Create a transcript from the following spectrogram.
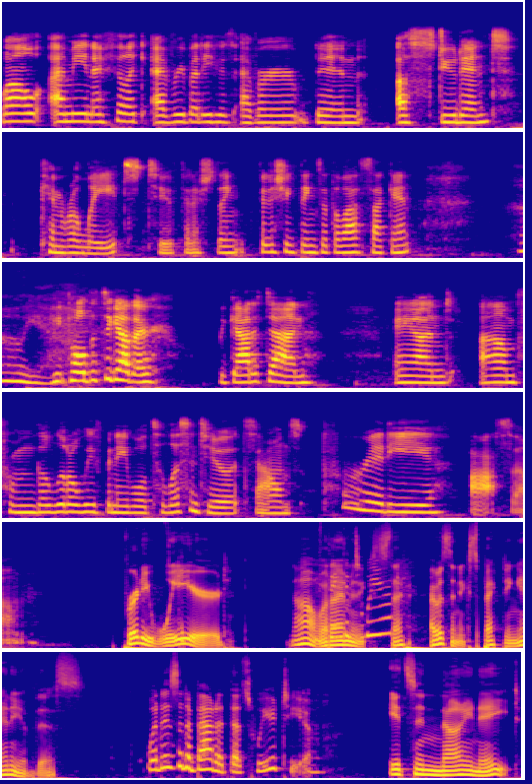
Well, I mean, I feel like everybody who's ever been a student can relate to finish thing, finishing things at the last second. Oh yeah. We pulled it together. We got it done. And um, from the little we've been able to listen to, it sounds pretty awesome. Pretty weird. No, what I'm it's weird? I wasn't expecting any of this. What is it about it that's weird to you? It's in 9-8.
